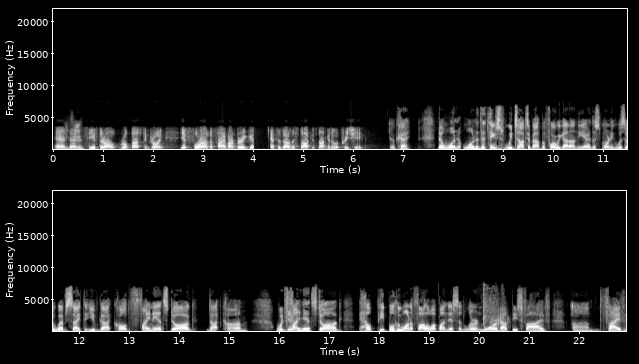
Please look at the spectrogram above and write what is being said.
and, uh, mm-hmm. uh, and see if they're all robust and growing. If four out of the five aren't very good, chances are the stock is not going to appreciate. Okay. Now, one one of the things we talked about before we got on the air this morning was a website that you've got called FinanceDog.com. Would. Finance Dog help people who want to follow up on this and learn more about these five um, five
